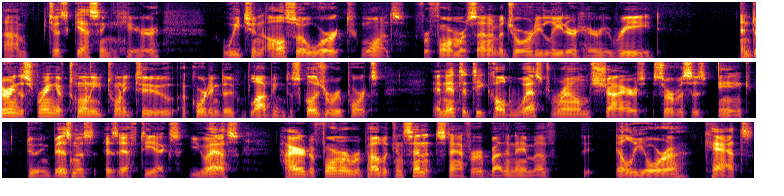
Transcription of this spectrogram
I'm just guessing here, Wetjen also worked once for former Senate Majority Leader Harry Reid. And during the spring of 2022, according to lobbying disclosure reports, an entity called West Realm Shires Services Inc., doing business as FTX US, hired a former Republican Senate staffer by the name of Eleora Katz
